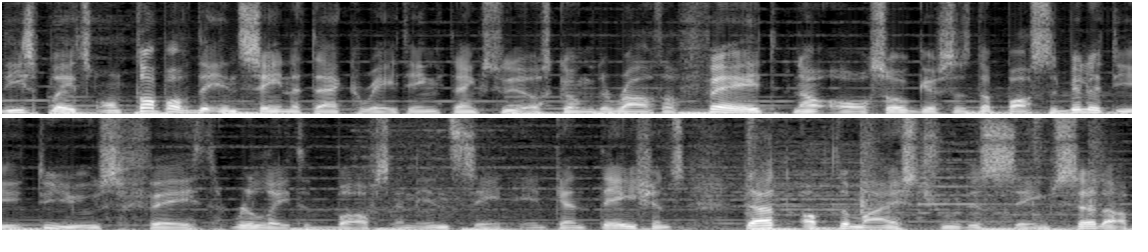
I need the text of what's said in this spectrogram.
these blades on top of the insane attack rating, thanks to us going the route of Faith, now also gives us the possibility to use Faith-related buffs and insane incantations that optimize through the same setup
